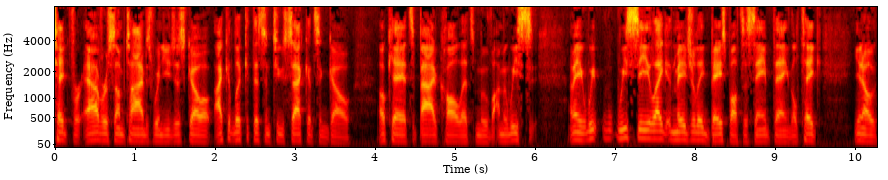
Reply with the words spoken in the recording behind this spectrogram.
take forever sometimes. When you just go, I could look at this in two seconds and go, okay, it's a bad call. Let's move. on. I mean, we, I mean, we we see like in Major League Baseball, it's the same thing. They'll take you know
